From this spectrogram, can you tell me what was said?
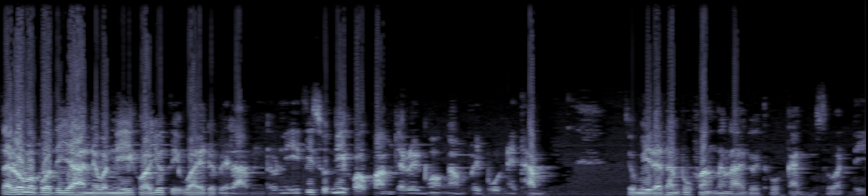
แต่รมโพธิญาณในวันนี้ขอยุติไว้ด้วยเวลาเป็นเท่านี้ที่สุดนี้ขอความเจริญงอกงามไปบูรในธรรมจะมีแด่ท่านผู้ฟังทั้งหลายโดยทั่วกันสวัสดี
